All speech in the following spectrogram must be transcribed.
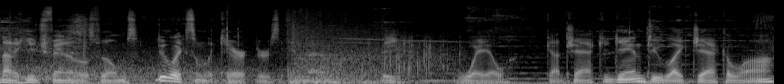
Not a huge fan of those films. Do like some of the characters in them. The whale. Got Jack again. Do like Jack a lot.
